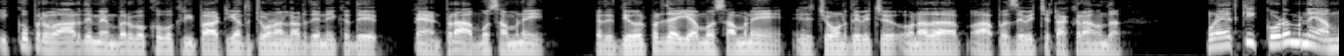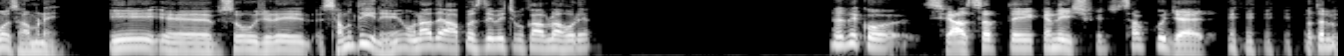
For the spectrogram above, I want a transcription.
ਇੱਕੋ ਪਰਿਵਾਰ ਦੇ ਮੈਂਬਰ ਵੱਖੋ ਵੱਖਰੀ ਪਾਰਟੀਆਂ ਤੋਂ ਚੋਣਾਂ ਲੜਦੇ ਨੇ ਕਦੇ ਭੈਣ ਭਰਾ ਆਮੋ ਸਾਹਮਣੇ ਕਦੇ ਦਿਓਰ ਭਰਜਾਈ ਆਮੋ ਸਾਹਮਣੇ ਚੋਣ ਦੇ ਵਿੱਚ ਉਹਨਾਂ ਦਾ ਆਪਸ ਦੇ ਵਿੱਚ ਟੱਕਰਾ ਹੁੰਦਾ। ਹੁਣ ਐਤਕੀ ਕੁੜਮ ਨੇ ਆਮੋ ਸਾਹਮਣੇ। ਇਹ ਸੋ ਜਿਹੜੇ ਸਮਧੀ ਨੇ ਉਹਨਾਂ ਦੇ ਆਪਸ ਦੇ ਵਿੱਚ ਮੁਕਾਬਲਾ ਹੋ ਰਿਹਾ। ਨਾ ਦੇਖੋ ਸਿਆਸਤ ਤੇ ਕਹਿੰਦੇ ਇਸ਼ਕ ਚ ਸਭ ਕੁਝ ਹੈ ਮਤਲਬ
